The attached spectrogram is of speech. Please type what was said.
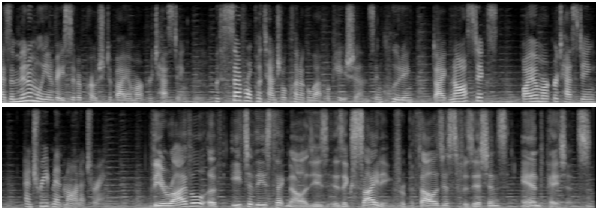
as a minimally invasive approach to biomarker testing, with several potential clinical applications, including diagnostics, biomarker testing, and treatment monitoring. The arrival of each of these technologies is exciting for pathologists, physicians, and patients.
